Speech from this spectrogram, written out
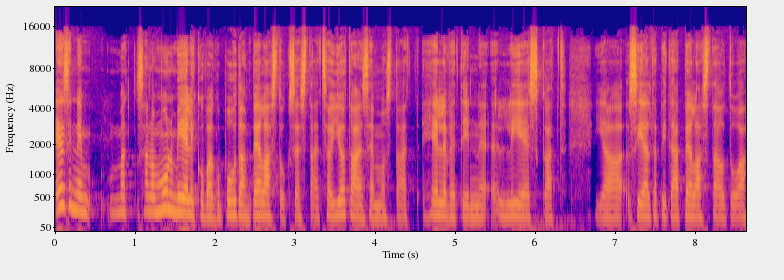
ensin niin mä sanon mun mielikuvan, kun puhutaan pelastuksesta, että se on jotain semmoista, että helvetin lieskat ja sieltä pitää pelastautua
